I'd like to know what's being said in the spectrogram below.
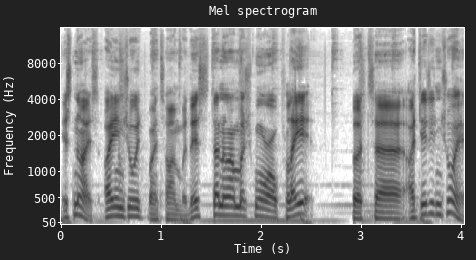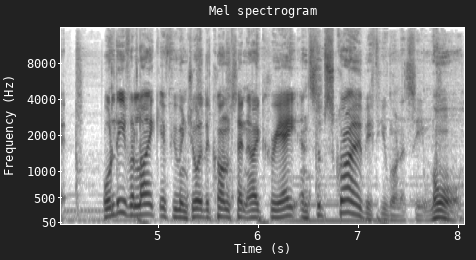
It's nice. I enjoyed my time with this. Don't know how much more I'll play it, but uh, I did enjoy it. Well, leave a like if you enjoy the content I create, and subscribe if you want to see more.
